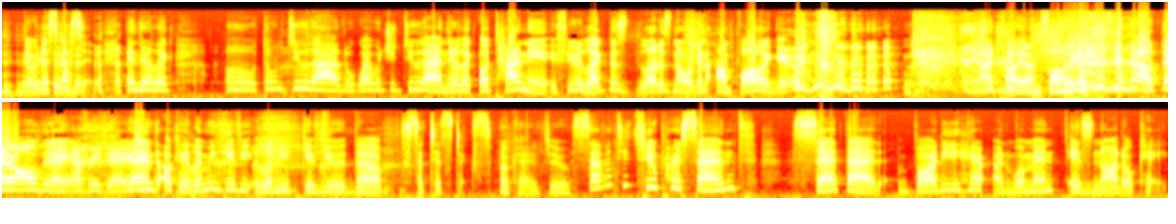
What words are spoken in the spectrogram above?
they're disgusted, and they're like. Oh, don't do that. Why would you do that? And they're like, Oh, Tani, if you're like this, let us know. We're going to unfollow you. I mean, I'd probably unfollow you if you're out there all day, every day. and okay, let me give you let me give you the statistics. okay, do. 72% said that body hair on women is not okay.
